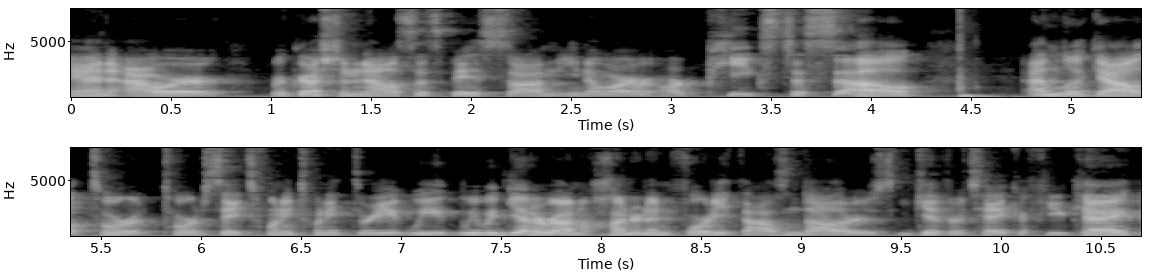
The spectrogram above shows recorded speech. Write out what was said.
and our regression analysis based on you know our, our peaks to sell and look out toward, towards say 2023 we, we would get around $140000 give or take a few k.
